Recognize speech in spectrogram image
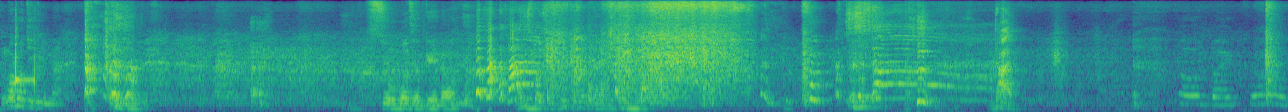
One more kick. So what's your game now? At this point, she's thinking of driving. Die. Oh my god.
